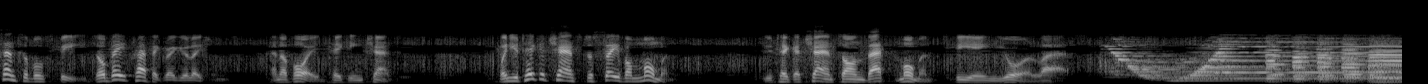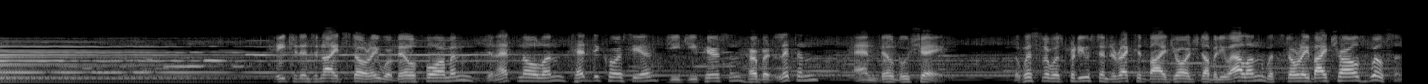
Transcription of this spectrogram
sensible speeds, obey traffic regulations, and avoid taking chances. When you take a chance to save a moment, you take a chance on that moment being your last. Featured in tonight's story were Bill Forman, Jeanette Nolan, Ted DeCorsia, G.G. Pearson, Herbert Lytton, and Bill Bouchey. The Whistler was produced and directed by George W. Allen, with story by Charles Wilson,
